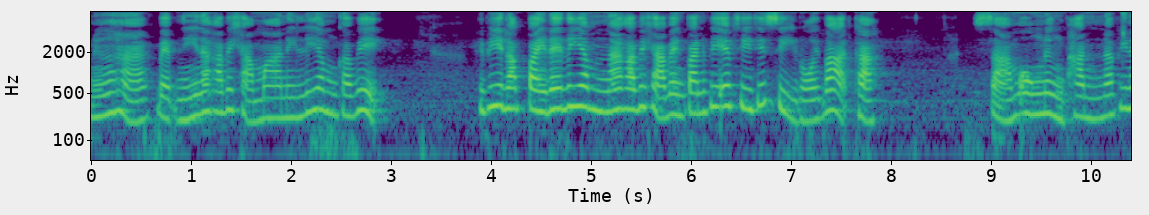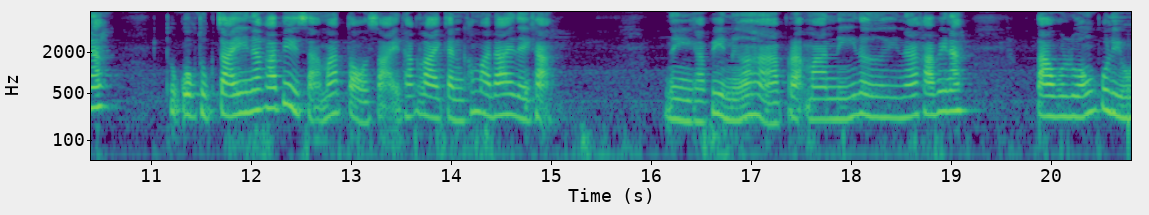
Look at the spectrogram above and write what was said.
เนื้อหาแบบนี้นะคะพี่ขามาในเลี่ยมค่ะพี่ พี่พี่รับไปได้เลี่ยมนะคะพี่ขาแบ่งปันพี่ FC ที่ 400 บาทค่ะ 3 องค์ 1,000 นะพี่นะ ถูกอกถูกใจนะคะพี่สามารถต่อสายทักไลน์กันเข้ามาได้เลยค่ะ นี่ค่ะพี่เนื้อหาประมาณนี้เลยนะคะพี่นะ เตาหลวงปู่หลิว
